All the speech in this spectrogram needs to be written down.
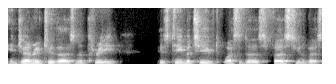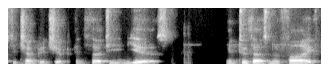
In January 2003, his team achieved Waseda's first university championship in 13 years. In 2005,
